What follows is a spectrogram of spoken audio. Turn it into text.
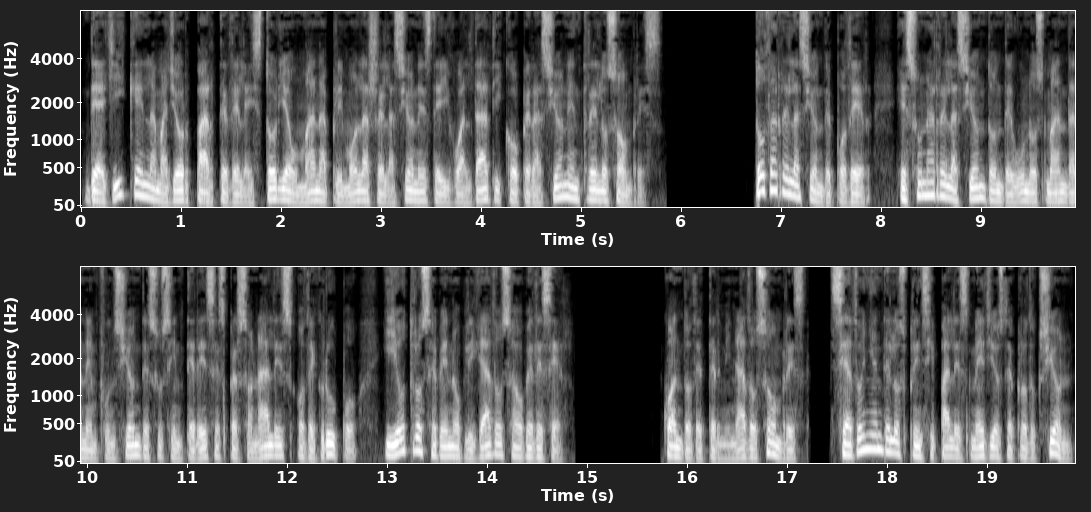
De allí que en la mayor parte de la historia humana primó las relaciones de igualdad y cooperación entre los hombres. Toda relación de poder es una relación donde unos mandan en función de sus intereses personales o de grupo y otros se ven obligados a obedecer. Cuando determinados hombres se adueñan de los principales medios de producción,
